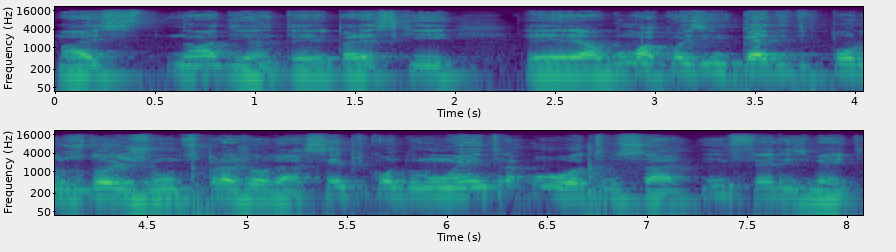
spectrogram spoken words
mas não adianta. Ele parece que é, alguma coisa impede de pôr os dois juntos para jogar. Sempre quando um entra, o outro sai, infelizmente.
